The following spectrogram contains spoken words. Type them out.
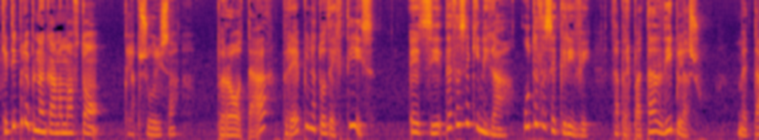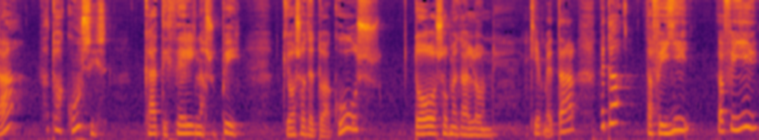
Και τι πρέπει να κάνω με αυτό, κλαψούρισα. Πρώτα πρέπει να το δεχτείς έτσι δεν θα σε κυνηγά, ούτε θα σε κρύβει. Θα περπατά δίπλα σου. Μετά θα το ακούσεις. Κάτι θέλει να σου πει. Και όσο δεν το ακούς, τόσο μεγαλώνει. Και μετά, μετά θα φυγεί, θα φυγεί.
